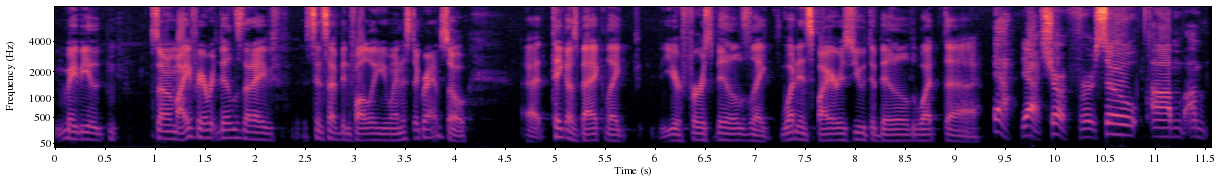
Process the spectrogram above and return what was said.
maybe some of my favorite builds that I've since I've been following you on Instagram. So uh, take us back, like your first builds like what inspires you to build? What uh yeah yeah sure. For so um i'm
